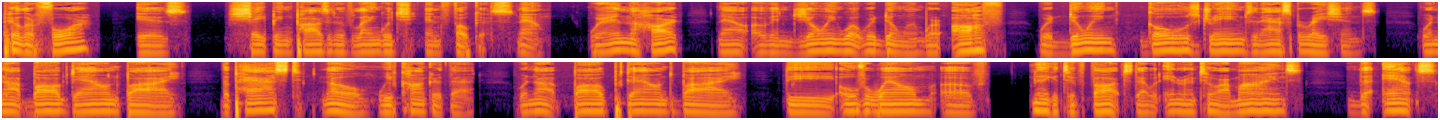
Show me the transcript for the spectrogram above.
Pillar four is shaping positive language and focus. Now, we're in the heart now of enjoying what we're doing. We're off, we're doing goals, dreams, and aspirations. We're not bogged down by the past. No, we've conquered that. We're not bogged down by the overwhelm of negative thoughts that would enter into our minds the ants.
